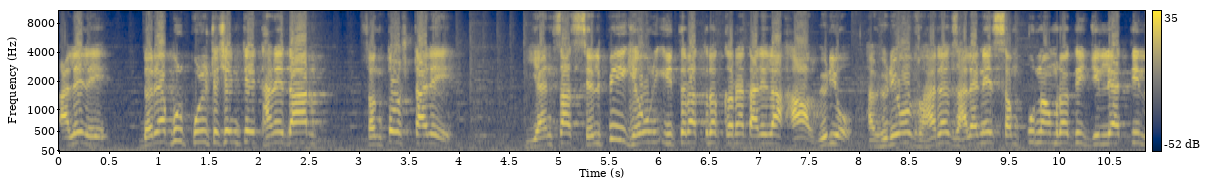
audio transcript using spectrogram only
आलेले दर्यापूर पोलीस स्टेशनचे ठाणेदार संतोष टाले. यांचा सेल्फी घेऊन इतरत्र करण्यात आलेला हा व्हिडिओ. हा व्हिडिओ व्हायरल झाल्याने संपूर्ण अमरावती जिल्ह्यातील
